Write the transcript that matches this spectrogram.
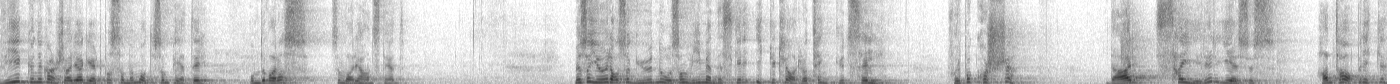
Vi kunne kanskje ha reagert på samme måte som Peter om det var oss som var i hans sted. Men så gjør altså Gud noe som vi mennesker ikke klarer å tenke ut selv. For på korset, der seirer Jesus. Han taper ikke.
